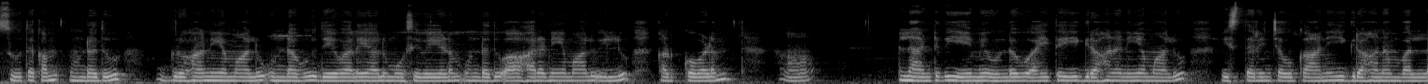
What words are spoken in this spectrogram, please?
సూతకం ఉండదు. గృహ నియమాలు ఉండవు దేవాలయాలు మూసివేయడం ఉండదు ఆహార నియమాలు ఇల్లు కడుక్కోవడం లాంటివి ఏమీ ఉండవు. అయితే ఈ గ్రహణ నియమాలు విస్తరించవు కానీ ఈ గ్రహణం వల్ల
